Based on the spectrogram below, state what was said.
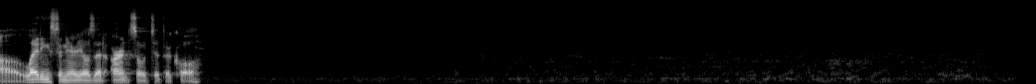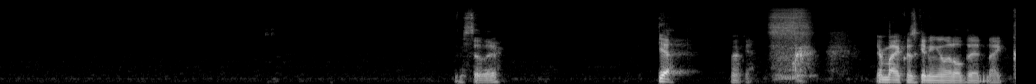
uh, lighting scenarios that aren't so typical. You still there? Yeah. Okay. Your mic was getting a little bit like.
